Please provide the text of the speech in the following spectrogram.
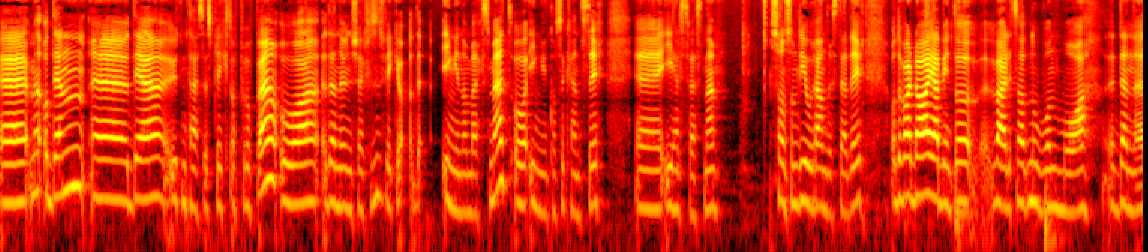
Eh, Men, og den, eh, det uten taushetsplikt-oppropet og denne undersøkelsen fikk jo ingen oppmerksomhet og ingen konsekvenser eh, i helsevesenet. Sånn som de gjorde andre steder. Og det var da jeg begynte å være litt sånn at noen må Denne,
